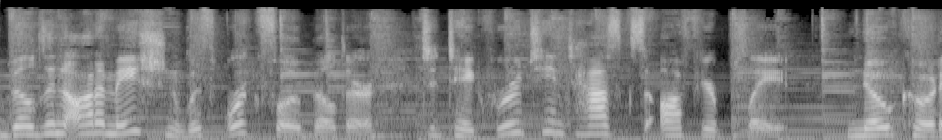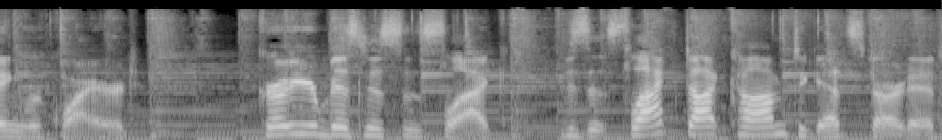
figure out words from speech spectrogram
build an automation with Workflow Builder to take routine tasks off your plate. No coding required. Grow your business in Slack. Visit slack.com to get started.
